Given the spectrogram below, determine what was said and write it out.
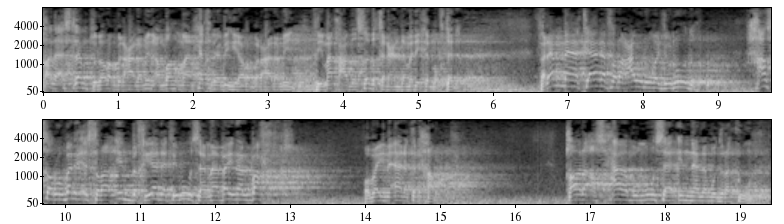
قال أسلمت لرب العالمين. اللهم ألحقنا به يا رب العالمين. في مقعد صدق عند ملك مقتدر فلما كان فرعون وجنوده حصروا بني إسرائيل بقيادة موسى ما بين البحر وبين آلة الحرب. قال أصحاب موسى إنا لمدركون.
